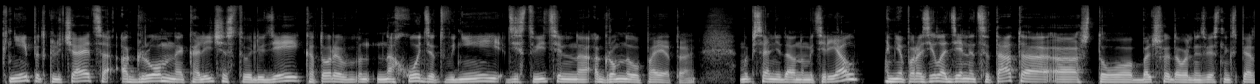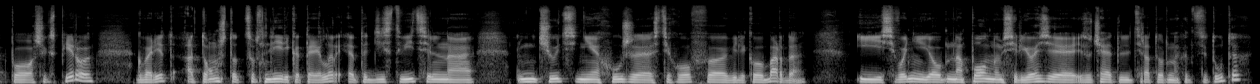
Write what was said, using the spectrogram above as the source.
к ней подключается огромное количество людей, которые находят в ней действительно огромного поэта. Мы писали недавно материал и меня поразила отдельная цитата, а, что большой довольно известный эксперт по Шекспиру говорит о том, что, собственно, лирика Тейлор — это действительно ничуть не хуже стихов э, великого Барда. И сегодня ее на полном серьезе изучают в литературных институтах.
